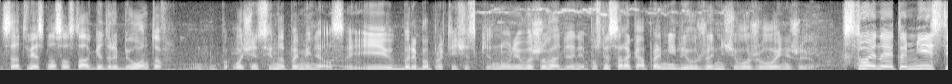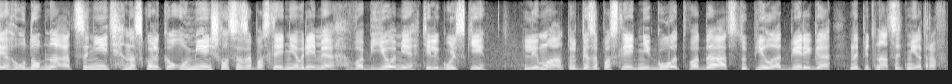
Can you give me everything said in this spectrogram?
соответственно, состав гидробионтов очень сильно поменялся. И рыба практически ну, не выживает для нее. После 40 промилле уже ничего живое не живет. Стоя на этом месте, удобно оценить, насколько уменьшился за последнее время в объеме Телегульский Лиман. Только за последний год вода отступила от берега на 15 метров.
